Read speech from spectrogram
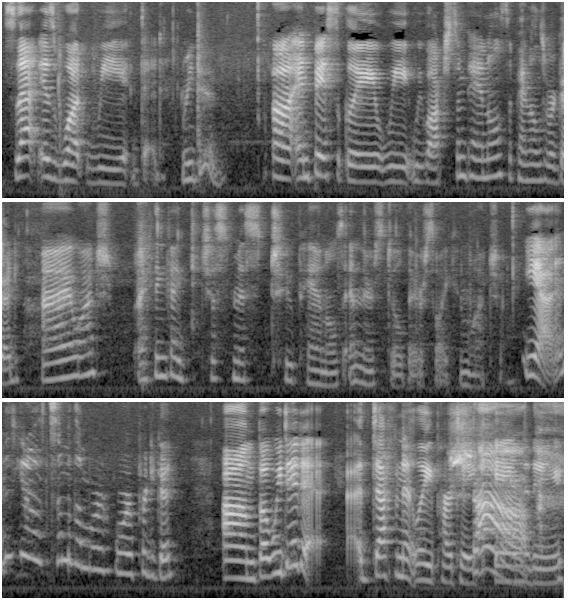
So that is what we did. We did. Uh, and basically, we, we watched some panels. The panels were good. I watched, I think I just missed two panels, and they're still there, so I can watch them. Yeah, and you know, some of them were, were pretty good. Um, but we did uh, definitely partake Shop. in the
